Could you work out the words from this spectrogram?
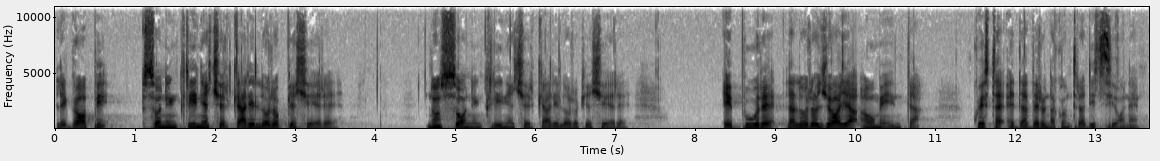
Le gopi sono inclini a cercare il loro piacere, non sono inclini a cercare il loro piacere, eppure la loro gioia aumenta. Questa è davvero una contraddizione.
